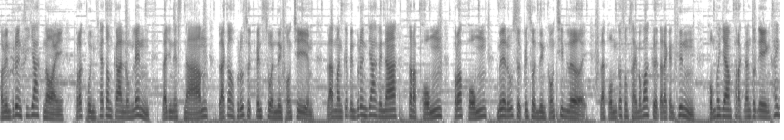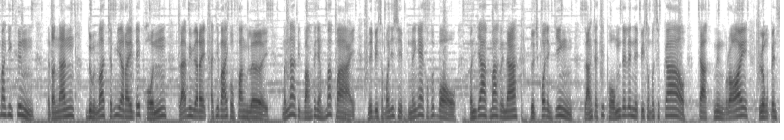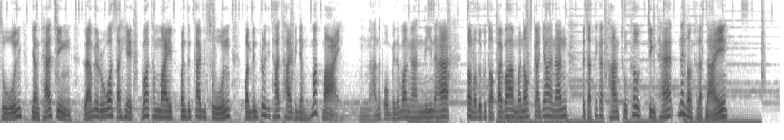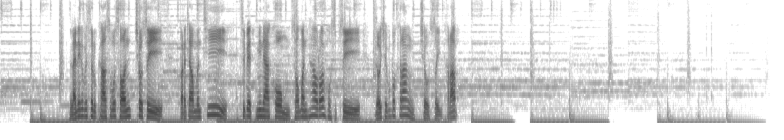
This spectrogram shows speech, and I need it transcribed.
มันเป็นเรื่องที่ยากหน่อย เพราะคุณแค่ต้องการลงเล่น และอยู่ในสนาม แล้วก็รู้สึกเป็นส่วนหนึ่งของทีม และมันก็เป็นเรื่องยากเลยนะสำหรับผม เพราะผมไม่ได้รู้สึกเป็นส่วนหนึ่งของทีมเลย และผมก็สงสัยมาว่าเกิดอะไรกันขึ้น ผมพยายามผลักดันตนเองให้มากยิ่งขึ้น แต่ตอนนั้นดูเหมือนว่าจะมีอะไรได้ผล และไม่มีอะไรอธิบายให้ผมฟังเลย มันน่าผิดหวังเป็นอย่างมากมาย ในปี 2020 ในแง่ของฟุตบอล มันยากมากเลยนะ โดยเฉพาะอย่างยิ่ง หลังจากที่ผมได้เล่นในปี 2019 จาก 100 ลงมาเป็นศูนย์อย่างแท้จริง แล้วไม่รู้ว่าสาเหตุว่าทำไมมันถึงกลายเป็นศูนย์มันเป็นเรื่องที่ท้าทายเป็นอย่างมากมายนะนะผมเป็นว่างานนี้นะฮะ ต้องรอดูกันต่อไปว่ามานอฟสกาย่านั้น จะจัดให้กับทางทูเคิลจริงแท้แน่นอนขนาดไหน และนี่ก็เป็นสรุปข่าวสโมสรเชลซี ประจำวันที่ 11 มีนาคม 2564 โดยใช้ผู้ประครั่งเชลซีครับ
